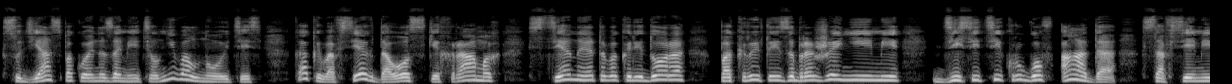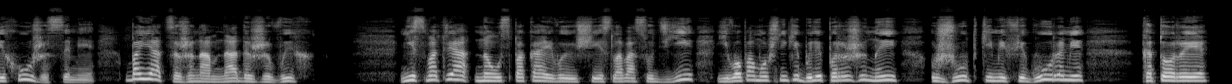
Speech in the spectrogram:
Судья спокойно заметил, не волнуйтесь, как и во всех даосских храмах, стены этого коридора покрыты изображениями десяти кругов ада со всеми их ужасами. Бояться же нам надо живых. Несмотря на успокаивающие слова судьи, его помощники были поражены жуткими фигурами, которые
